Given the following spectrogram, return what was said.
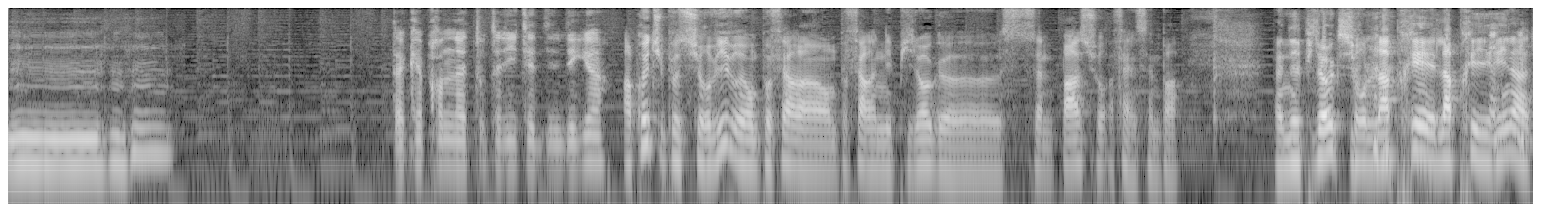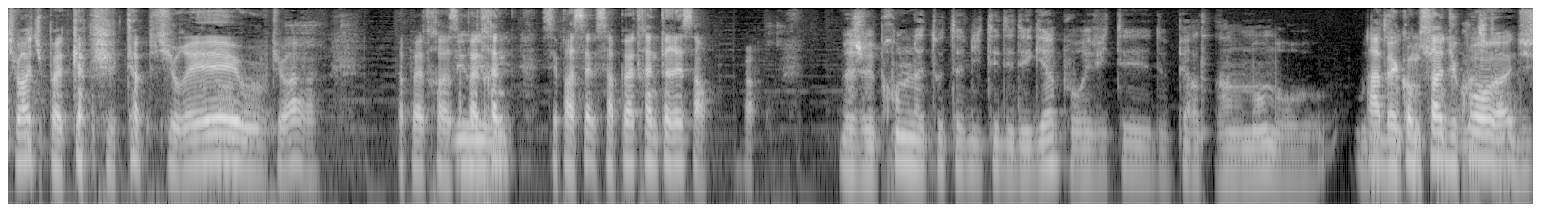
euh, hum, hum, hum. T'as qu'à prendre la totalité des dégâts. Après, tu peux survivre et on peut faire un, on peut faire un épilogue euh, sympa sur. Enfin, sympa. Un épilogue sur l'après l'après Irina, tu vois. Tu peux être capu- capturé ou tu vois. Ça peut être, ça Oui, peut oui, être, in- oui. c'est pas, ça peut être intéressant. Voilà. Bah, je vais prendre la totalité des dégâts pour éviter de perdre un membre ou. ou Ah ben comme ça, du coup, on- du,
